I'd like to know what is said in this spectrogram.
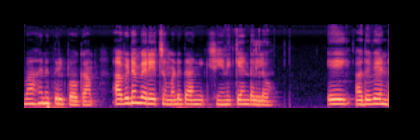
വാഹനത്തിൽ പോകാം. അവിടം വരെ ചുമട് താങ്ങി ക്ഷീണിക്കേണ്ടല്ലോ. " "ഏയ് അത് വേണ്ട.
